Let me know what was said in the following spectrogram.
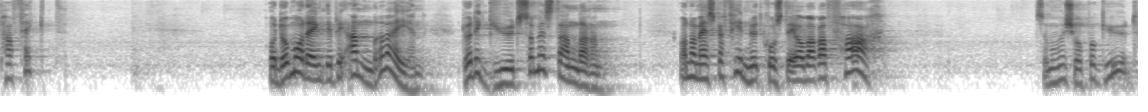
Perfekt. Og da må det egentlig bli andre veien. Da er det Gud som er standarden. Og når vi skal finne ut hvordan det er å være far, så må vi se på Gud.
